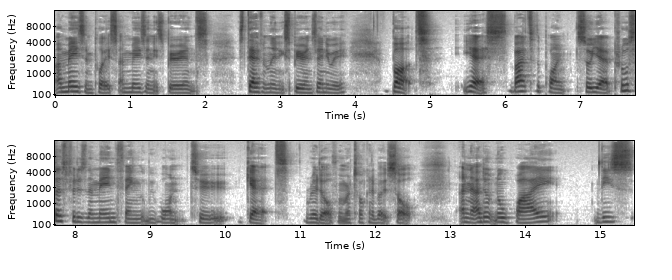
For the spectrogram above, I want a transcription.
Amazing place, amazing experience. It's definitely an experience anyway. But yes, back to the point. So yeah, processed food is the main thing that we want to get rid of when we're talking about salt. And I don't know why these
